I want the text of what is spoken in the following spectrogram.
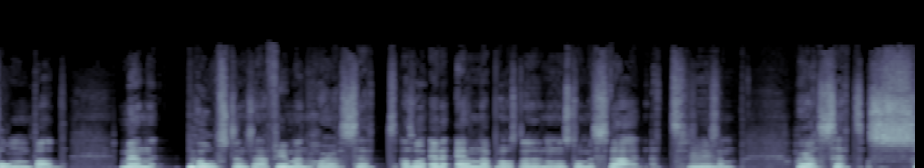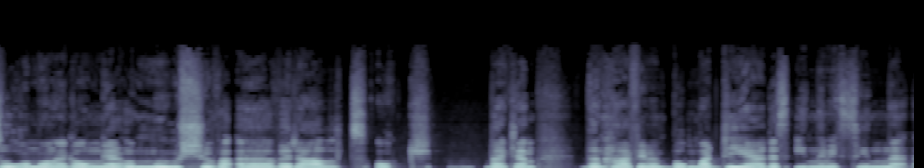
bombad. Men posten till den här filmen har jag sett, alltså, eller en av posterna där någon står med svärdet, Mm. liksom, har jag sett så många gånger och Mushu var överallt och verkligen, den här filmen bombarderades in i mitt sinne.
